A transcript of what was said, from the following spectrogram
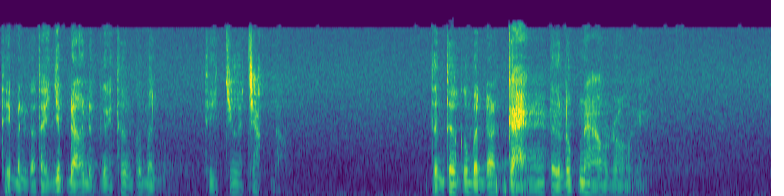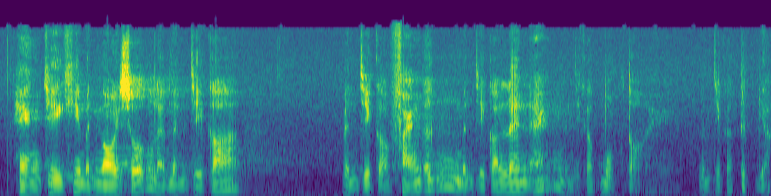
thì mình có thể giúp đỡ được người thương của mình, thì chưa chắc đâu. Tình thương của mình đã cạn từ lúc nào rồi. Hèn chi khi mình ngồi xuống là mình chỉ có, mình chỉ có phản ứng, mình chỉ có lên án, mình chỉ có buộc tội, mình chỉ có tức giận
